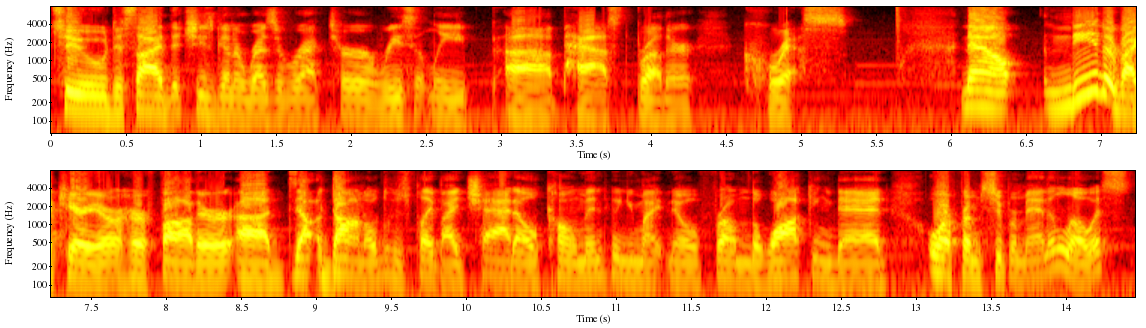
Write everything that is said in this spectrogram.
to decide that she's going to resurrect her recently uh, passed brother Chris. Now, neither Vicaria or her father, uh, D- Donald, who's played by Chad L. Coleman, who you might know from The Walking Dead or from Superman and Lois,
